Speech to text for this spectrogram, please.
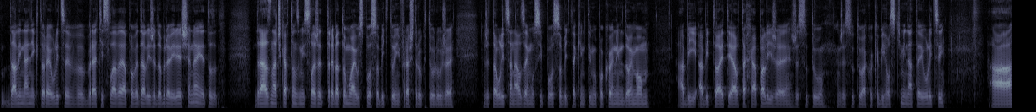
dali na niektoré ulice v Bratislave a povedali, že dobre vyriešené. Je to drahá značka v tom zmysle, že treba tomu aj uspôsobiť tú infraštruktúru, že že tá ulica naozaj musí pôsobiť takým tým upokojným dojmom, aby, aby to aj tie auta chápali, že, že, sú tu, že sú tu ako keby hostmi na tej ulici. A,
